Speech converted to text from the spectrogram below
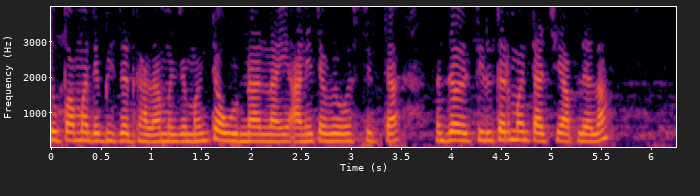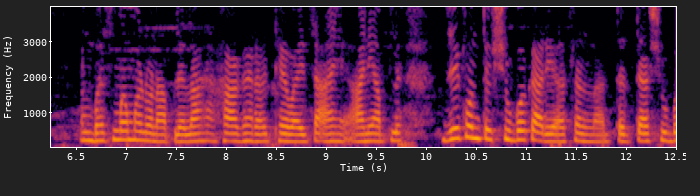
तुपामध्ये भिजत घाला. म्हणजे मग त्या उडणार नाही आणि त्या व्यवस्थित त्या जळतील. तर मग त्याची आपल्याला भस्म म्हणून आपल्याला हा घरात ठेवायचा आहे. आणि आपलं जे कोणतं शुभ कार्य असेल ना तर त्या शुभ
